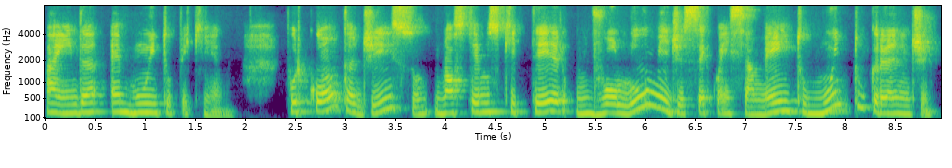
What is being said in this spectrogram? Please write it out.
ainda é muito pequena. Por conta disso, nós temos que ter um volume de sequenciamento muito grande.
